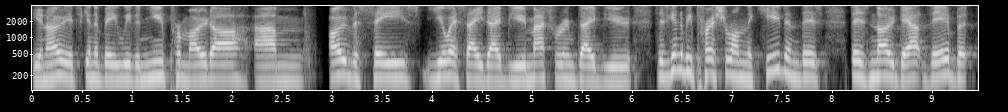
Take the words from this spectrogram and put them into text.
You know, it's going to be with a new promoter, um, overseas, USA debut, matchroom debut. There's going to be pressure on the kid, and there's there's no doubt there. But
